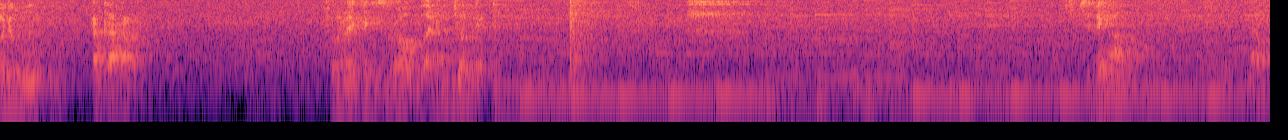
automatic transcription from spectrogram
Berdebu. Tagar. Sebenarnya jadi surau. Ada muncul deh. Sedih ya. Kenapa?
